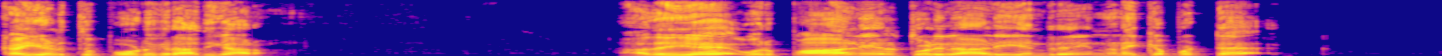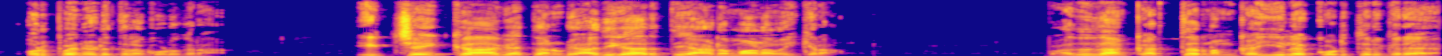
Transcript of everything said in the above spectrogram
கையெழுத்து போடுகிற அதிகாரம். அதையே ஒரு பாலியல் தொழிலாளி என்று நினைக்கப்பட்ட ஒரு பெண்ணிடத்தில் கொடுக்குறான். இச்சைக்காக தன்னுடைய அதிகாரத்தை அடமானம் வைக்கிறான். அதுதான் கர்த்தர் நம் கையில் கொடுத்துருக்கிற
